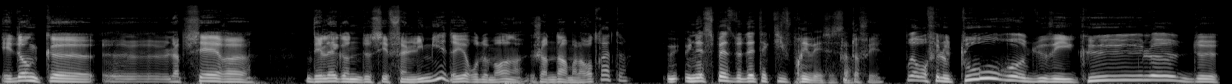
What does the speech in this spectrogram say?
Et donc, euh, euh l'APSER délègue un de ses fins limiers, d'ailleurs au demeurant gendarme à la retraite, une espèce de détective privé, c'est ça? Tout à fait. Pour avoir fait le tour du véhicule, de,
